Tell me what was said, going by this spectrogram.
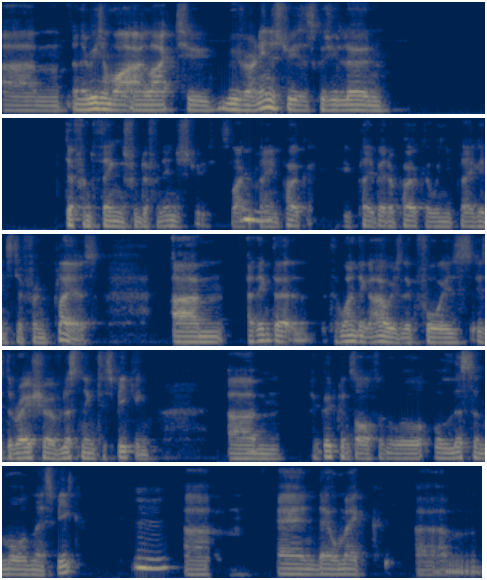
Um, and the reason why I like to move around industries is because you learn different things from different industries. It's like mm-hmm. playing poker you play better poker when you play against different players. Um, I think that the one thing I always look for is is the ratio of listening to speaking. Um, a good consultant will will listen more than they speak, mm-hmm. um, and they'll make um,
